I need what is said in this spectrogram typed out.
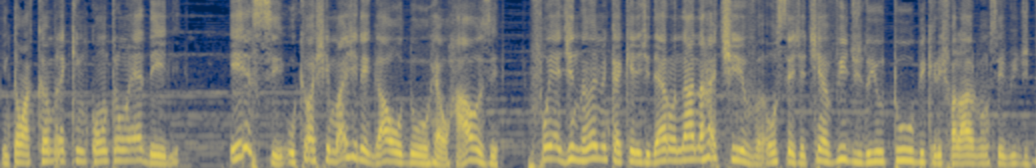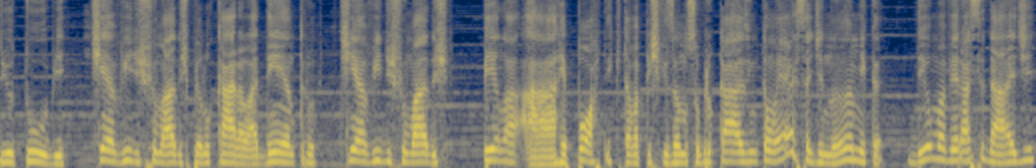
Então a câmera que encontram é a dele. Esse, o que eu achei mais legal do Hell House foi a dinâmica que eles deram na narrativa. Ou seja, tinha vídeos do YouTube que eles falavam ser vídeos do YouTube, tinha vídeos filmados pelo cara lá dentro, tinha vídeos filmados pela a repórter que estava pesquisando sobre o caso. Então essa dinâmica deu uma veracidade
